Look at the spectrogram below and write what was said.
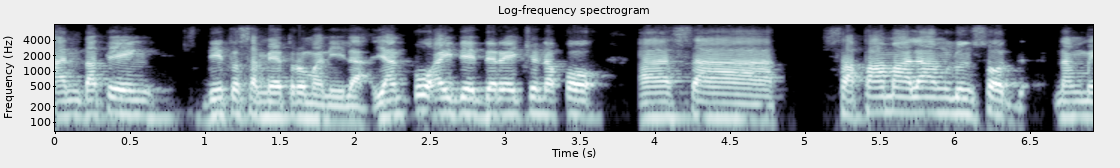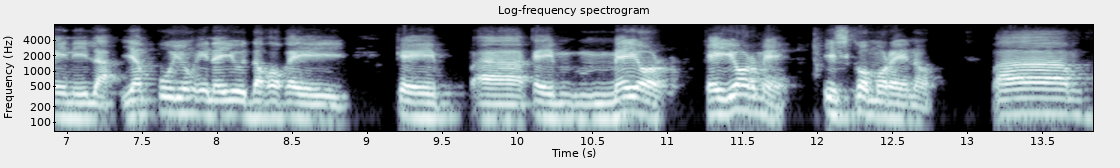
ang dating dito sa Metro Manila. Yan po ay dediretso na po uh, sa sa pamalaang lungsod ng Maynila. Yan po yung inayuda ko kay kay uh, kay Mayor, kay Yorme Isko Moreno. Um,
